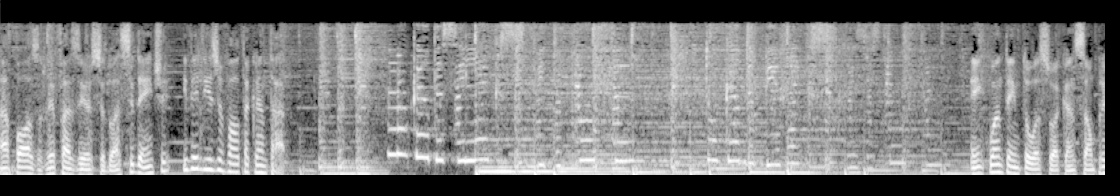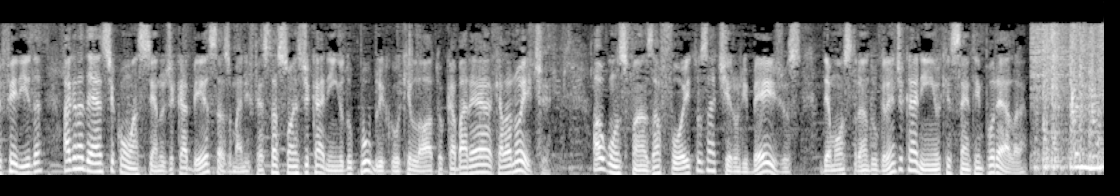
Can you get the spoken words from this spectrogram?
Após refazer-se do acidente, Ivelise volta a cantar. Mon cœur de silex. Ton cœur de. Enquanto entoa sua canção preferida, agradece com um aceno de cabeça as manifestações de carinho do público que lota o cabaré aquela noite. Alguns fãs afoitos atiram-lhe beijos, demonstrando o grande carinho que sentem por ela. Comment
